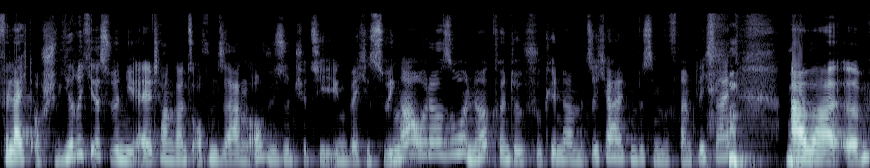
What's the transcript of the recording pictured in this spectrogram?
vielleicht auch schwierig ist, wenn die Eltern ganz offen sagen, oh, wir sind jetzt hier irgendwelche Swinger oder so, ne? Könnte für Kinder mit Sicherheit ein bisschen befremdlich sein. Aber ähm,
